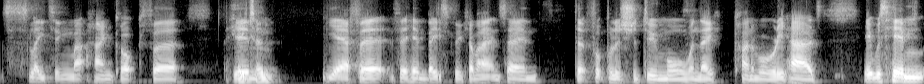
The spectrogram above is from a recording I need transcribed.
slating Matt Hancock for him. Yeah, for, for him basically coming out and saying that footballers should do more when they kind of already had. It was him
